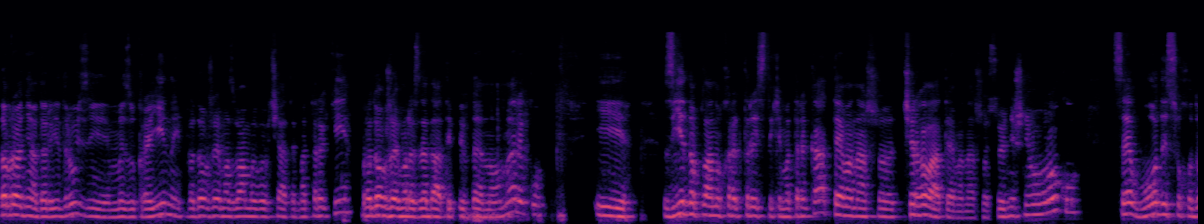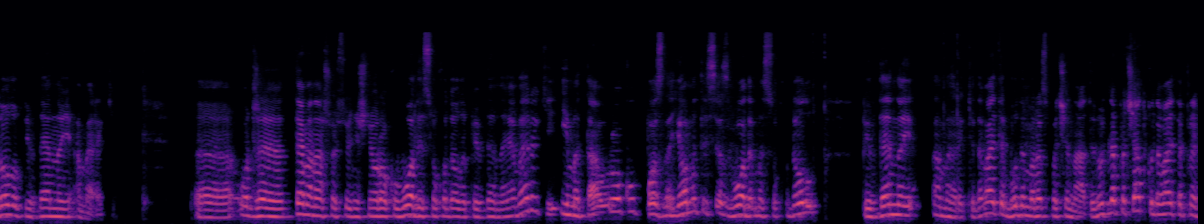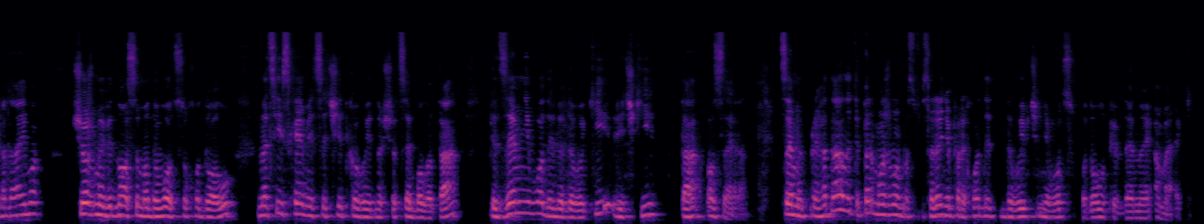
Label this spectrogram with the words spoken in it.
Доброго дня, дорогі друзі. Ми з України продовжуємо з вами вивчати материки, продовжуємо розглядати Південну Америку. І згідно плану характеристики материка, тема нашого, чергова тема нашого сьогоднішнього уроку це води суходолу Південної Америки. Е, Отже, тема нашого сьогоднішнього уроку води суходолу Південної Америки, і мета уроку познайомитися з водами суходолу Південної Америки. Давайте будемо розпочинати. Ну, для початку давайте пригадаємо, що ж ми відносимо до вод суходолу. На цій схемі це чітко видно, що це болота, підземні води, льодовики, річки та озера. Це ми пригадали. Тепер можемо безпосередньо переходити до вивчення вод суходолу Південної Америки.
